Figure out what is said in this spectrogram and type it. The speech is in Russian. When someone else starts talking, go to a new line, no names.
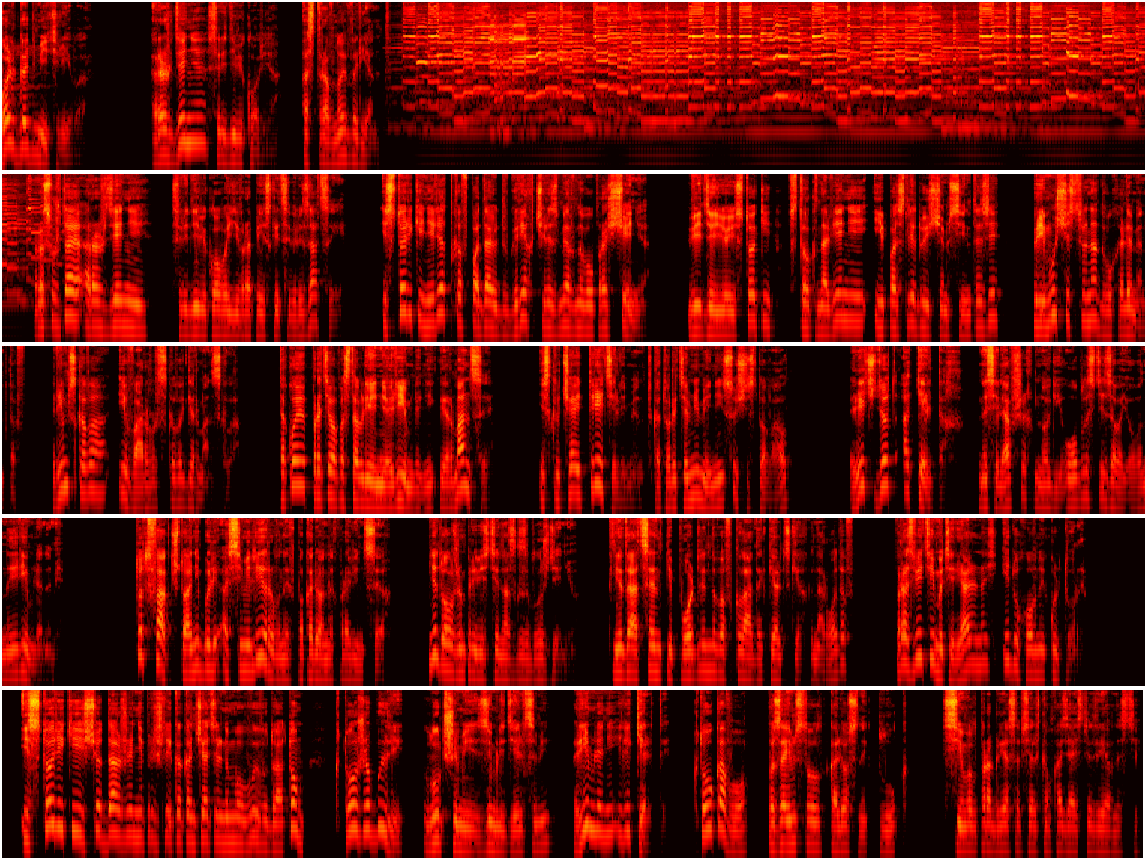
Ольга Дмитриева. Рождение Средневековья. Островной вариант. Рассуждая о рождении средневековой европейской цивилизации, историки нередко впадают в грех чрезмерного упрощения, видя ее истоки в столкновении и последующем синтезе преимущественно двух элементов – римского и варварского германского. Такое противопоставление римляне-германцы исключает третий элемент, который, тем не менее, существовал. Речь идет о кельтах, населявших многие области, завоеванные римлянами. Тот факт, что они были ассимилированы в покоренных провинциях, не должен привести нас к заблуждению, к недооценке подлинного вклада кельтских народов в развитии материальной и духовной культуры. Историки еще даже не пришли к окончательному выводу о том, кто же были лучшими земледельцами, римляне или кельты, кто у кого позаимствовал колесный плуг, символ прогресса в сельском хозяйстве древности.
